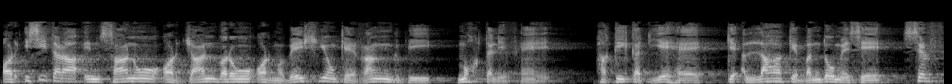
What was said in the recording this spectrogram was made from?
اور اسی طرح انسانوں اور جانوروں اور مویشیوں کے رنگ بھی مختلف ہیں۔ حقیقت یہ ہے کہ اللہ کے بندوں میں سے صرف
